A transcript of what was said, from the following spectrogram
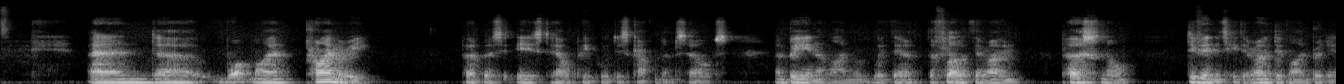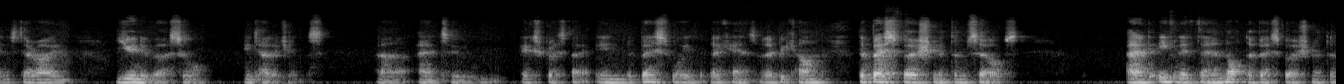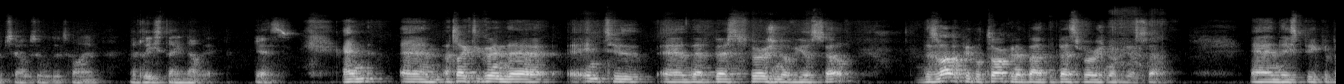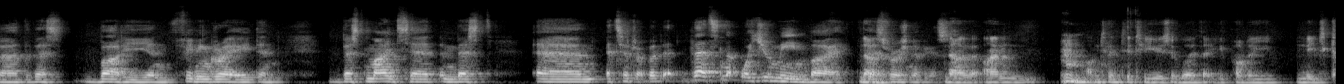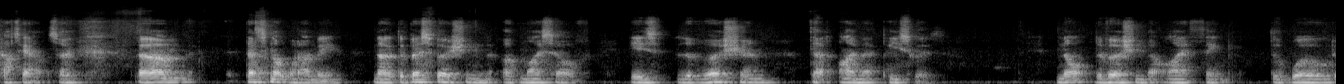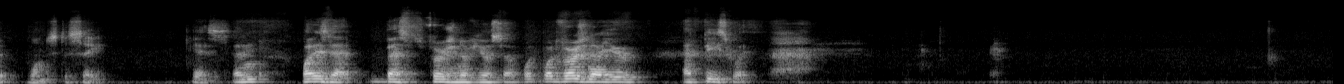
and uh, what my primary purpose is to help people discover themselves and be in alignment with their, the flow of their own personal divinity, their own divine brilliance, their own universal intelligence, uh, and to express that in the best way that they can so they become the best version of themselves. And even if they're not the best version of themselves all the time, at least they know it. Yes, and um, I'd like to go in there into uh, that best version of yourself. There's a lot of people talking about the best version of yourself, and they speak about the best body and feeling great and best mindset and best um, etc. But that's not what you mean by No. best version of yourself. No, I'm I'm tempted to use a word that you probably need to cut out. So um, that's not what I mean. No, the best version of myself is the version that I'm at peace with, not the version that I think the world wants to see. Yes, and what is that best version of yourself? What what version are you at peace with?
